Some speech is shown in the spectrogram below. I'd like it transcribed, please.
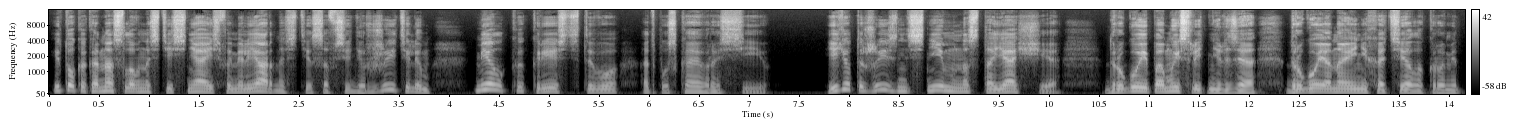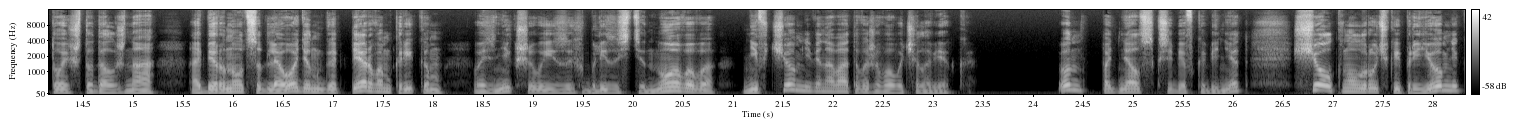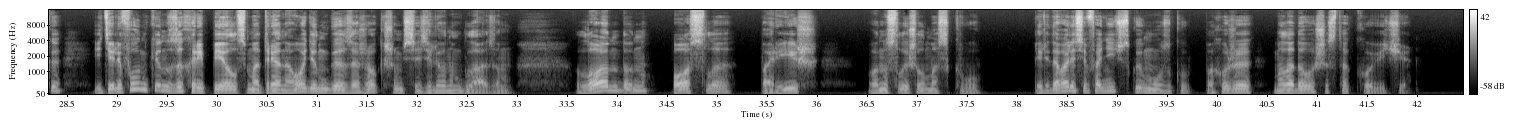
и то, как она, словно стесняясь фамильярности со Вседержителем, мелко крестит его, отпуская в Россию. Ее-то жизнь с ним настоящая — Другой и помыслить нельзя, другой она и не хотела, кроме той, что должна обернуться для Одинга первым криком возникшего из их близости нового, ни в чем не виноватого живого человека. Он поднялся к себе в кабинет, щелкнул ручкой приемника, и Телефункин захрипел, смотря на Одинга зажегшимся зеленым глазом. Лондон, Осло, Париж. Он услышал Москву передавали симфоническую музыку, похоже, молодого Шостаковича.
